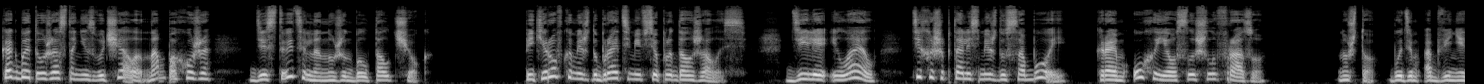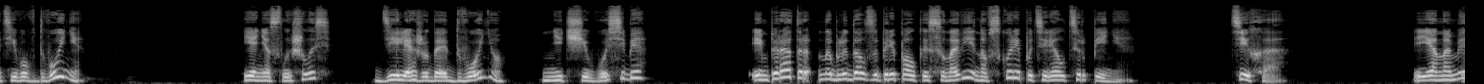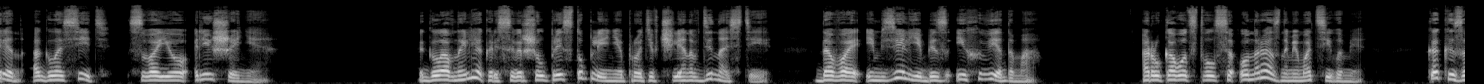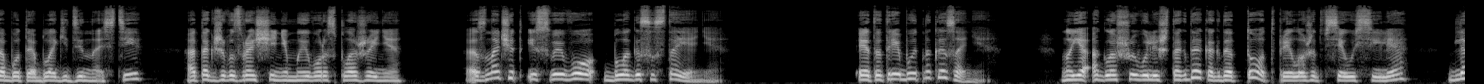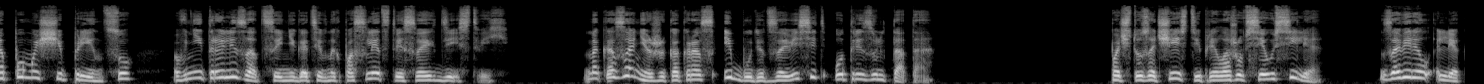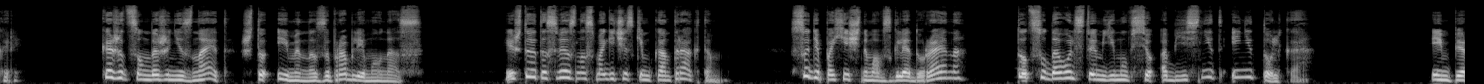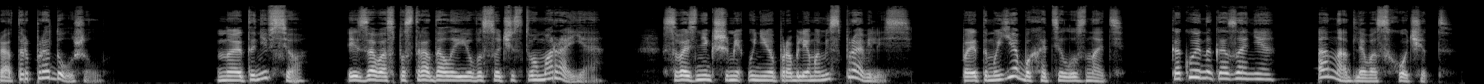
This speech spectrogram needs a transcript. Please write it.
Как бы это ужасно ни звучало, нам, похоже, действительно нужен был толчок. Пикировка между братьями все продолжалась. Дилия и Лайл тихо шептались между собой. Краем уха я услышала фразу — ну что, будем обвинять его в двойне? Я не ослышалась. Дили ожидает двойню? Ничего себе! Император наблюдал за перепалкой сыновей, но вскоре потерял терпение. Тихо. Я намерен огласить свое решение. Главный лекарь совершил преступление против членов династии, давая им зелье без их ведома. руководствовался он разными мотивами, как и заботой о благе династии, а также возвращением моего расположения, а значит и своего благосостояния. Это требует наказания. Но я оглашу его лишь тогда, когда тот приложит все усилия для помощи принцу в нейтрализации негативных последствий своих действий. Наказание же как раз и будет зависеть от результата. «Почту за честь и приложу все усилия», — заверил лекарь. Кажется, он даже не знает, что именно за проблема у нас. И что это связано с магическим контрактом. Судя по хищному взгляду Райана, тот с удовольствием ему все объяснит и не только. Император продолжил. Но это не все. Из-за вас пострадало ее высочество Марайя. С возникшими у нее проблемами справились. Поэтому я бы хотел узнать, какое наказание она для вас хочет.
